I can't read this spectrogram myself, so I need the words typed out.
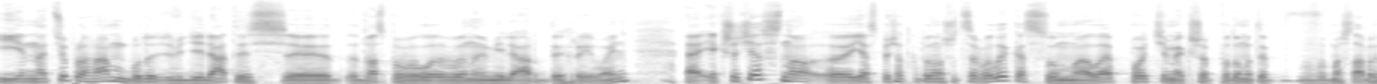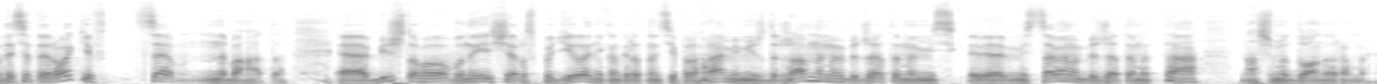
І на цю програму будуть виділятись 2,5 мільярди гривень. Якщо чесно, я спочатку подумав, що це велика сума, але потім, якщо подумати в масштабах 10 років, це небагато. Е, більш того, вони ще розподілені конкретно в цій програмі між державними бюджетами, е, місцевими бюджетами та нашими донорами.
